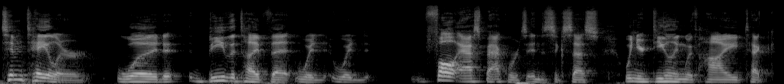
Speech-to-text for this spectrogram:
Tim Taylor would be the type that would would fall ass backwards into success when you're dealing with high tech.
